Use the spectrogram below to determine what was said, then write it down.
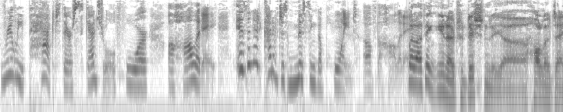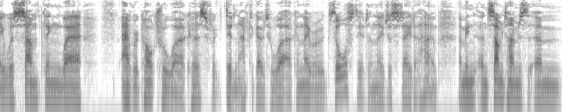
really packed their schedule for a holiday. Isn't it kind of just missing the point of the holiday? Well, I think, you know, traditionally a holiday was something where agricultural workers didn't have to go to work and they were exhausted and they just stayed at home. I mean, and sometimes um,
